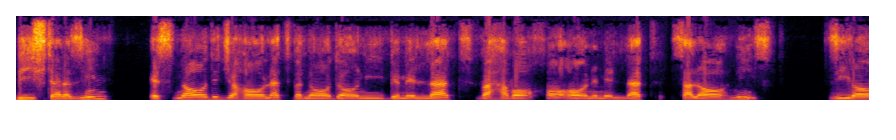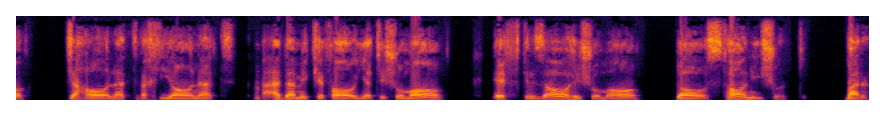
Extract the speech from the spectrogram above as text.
بیشتر از این اسناد جهالت و نادانی به ملت و هواخواهان ملت صلاح نیست زیرا جهالت و خیانت و عدم کفایت شما افتضاح شما داستانی شد. بر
